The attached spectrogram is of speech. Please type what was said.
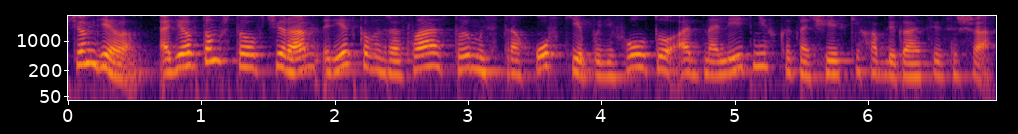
В чем дело? А дело в том, что вчера резко возросла стоимость страховки по дефолту однолетних казначейских облигаций США.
